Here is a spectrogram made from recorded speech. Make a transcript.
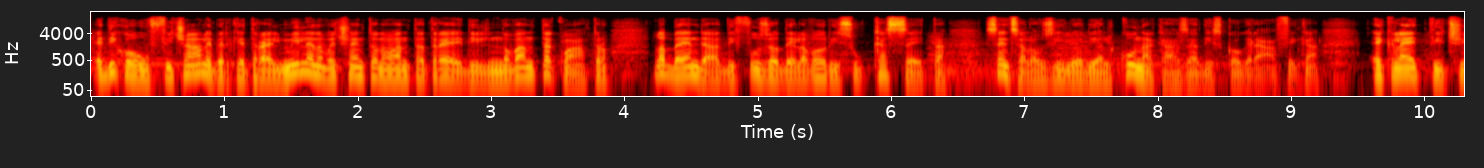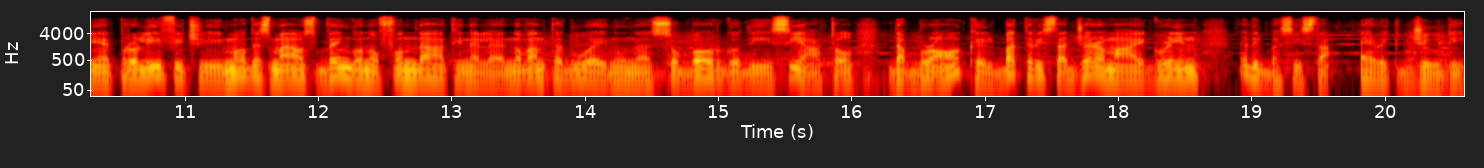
E dico ufficiale perché tra il 1993 ed il 94 la band ha diffuso dei lavori su cassetta, senza l'ausilio di alcuna casa discografica. Eclettici e prolifici, i Modest Mouse vengono fondati nel 92 in un sobborgo di Seattle da Brock, il batterista Jeremiah Green ed il bassista Eric Judy,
